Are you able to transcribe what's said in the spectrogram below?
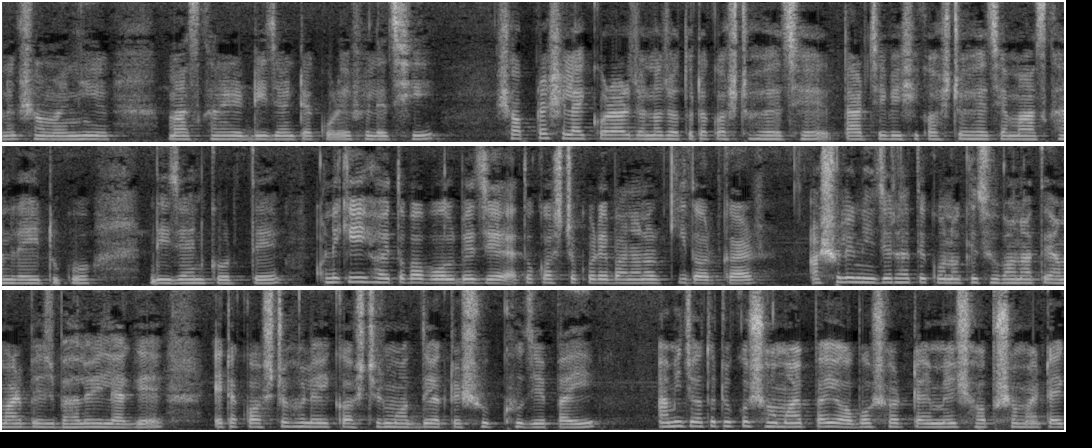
অনেক সময় নিয়ে মাঝখানের ডিজাইনটা করে ফেলেছি। সবটা সেলাই করার জন্য যতটা কষ্ট হয়েছে, তার চেয়ে বেশি কষ্ট হয়েছে মাঝখানের এইটুকু ডিজাইন করতে। অনেকেই হয়তো বা বলবে যে এত কষ্ট করে বানানোর কি দরকার? আসলে নিজের হাতে কোনো কিছু বানাতে আমার বেশ ভালোই লাগে। এটা কষ্ট হলে এই কষ্টের মধ্যে একটা সুখ খুঁজে পাই। আমি যতটুকু সময় পাই, অবসর টাইমে সব সময়টাই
